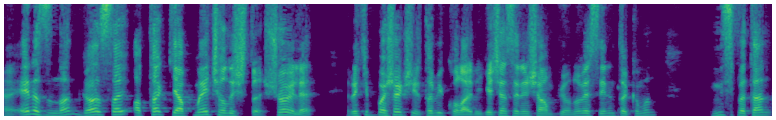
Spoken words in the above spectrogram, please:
Yani en azından Galatasaray atak yapmaya çalıştı. Şöyle, rakip Başakşehir tabii kolay değil. Geçen senenin şampiyonu ve senin takımın nispeten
